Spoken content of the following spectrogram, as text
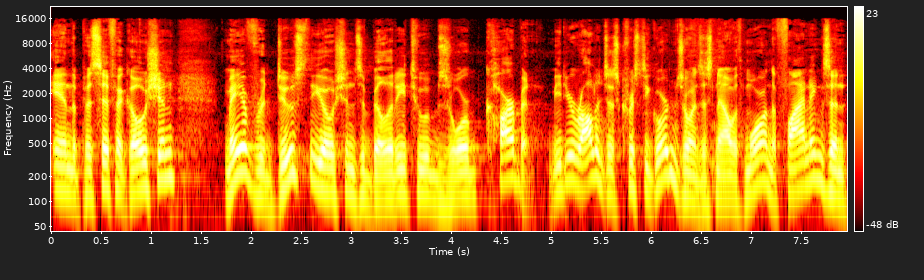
in the Pacific Ocean may have reduced the ocean's ability to absorb carbon. Meteorologist Kristi Gordon joins us now with more on the findings and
